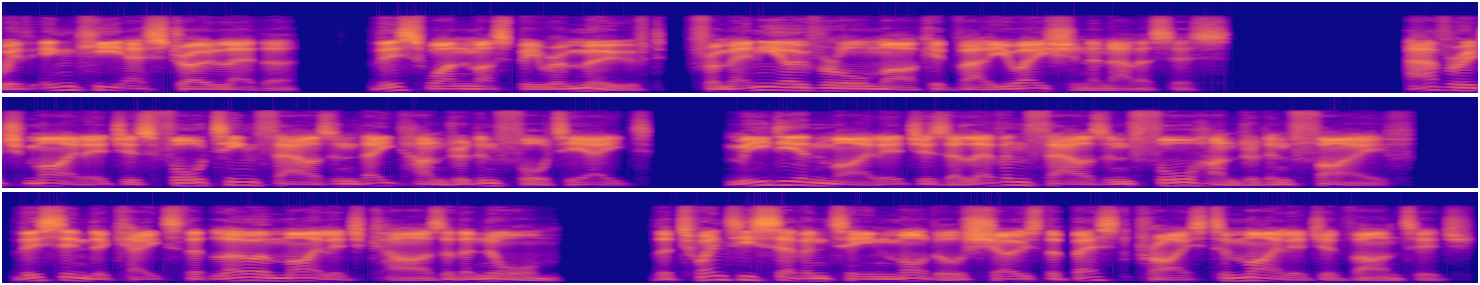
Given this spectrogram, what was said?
with Inchiostro leather. This one must be removed from any overall market valuation analysis. Average mileage is 14,848. Median mileage is 11,405. This indicates that lower mileage cars are the norm. The 2017 model shows the best price to mileage advantage,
